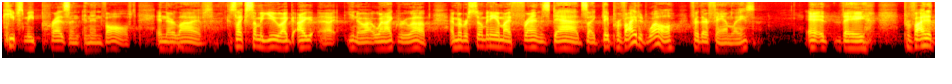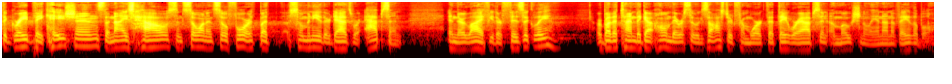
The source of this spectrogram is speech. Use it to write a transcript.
keeps me present and involved in their lives? Because, like some of you, I, I, I, you know, when I grew up, I remember so many of my friends' dads, like, they provided well for their families. It, they provided the great vacations, the nice house, and so on and so forth, but so many of their dads were absent in their life, either physically or by the time they got home, they were so exhausted from work that they were absent emotionally and unavailable.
